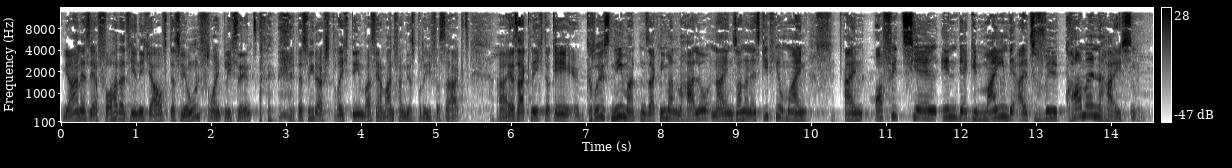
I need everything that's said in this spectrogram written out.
Johannes, er fordert hier nicht auf, dass wir unfreundlich sind. Das widerspricht dem, was er am Anfang des Briefes sagt. Äh, er sagt nicht, okay, grüß niemanden, sagt niemandem Hallo. Nein, sondern es geht hier um ein, ein offiziell in der Gemeinde als willkommen heißen.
